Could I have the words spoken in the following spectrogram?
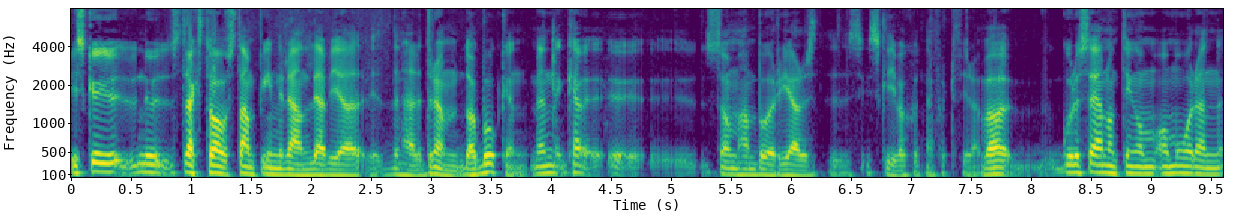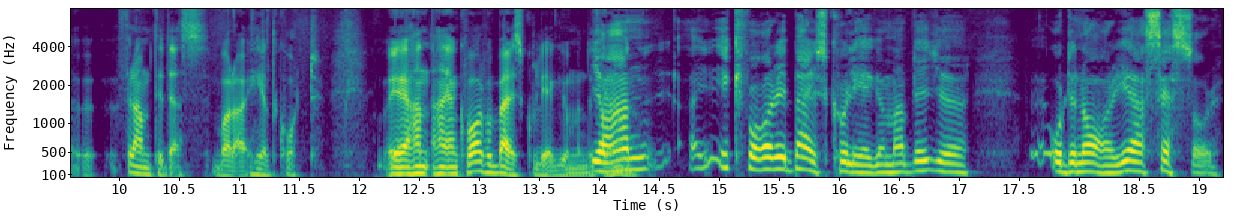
Vi ska ju nu strax ta avstamp in i det andliga via den här drömdagboken, men kan, eh, som han börjar skriva 1744. Vad, går det att säga någonting om, om åren fram till dess, bara helt kort? Är han, är han kvar på Bergskollegium? ja, han är kvar i Bergskollegium. Han blir ju ordinarie assessor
